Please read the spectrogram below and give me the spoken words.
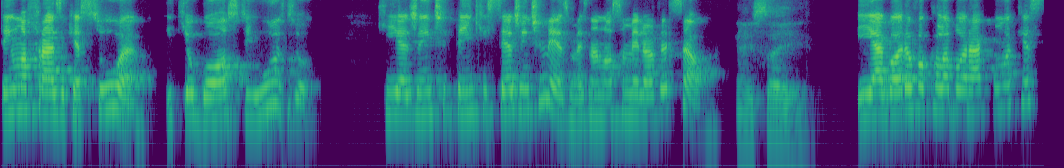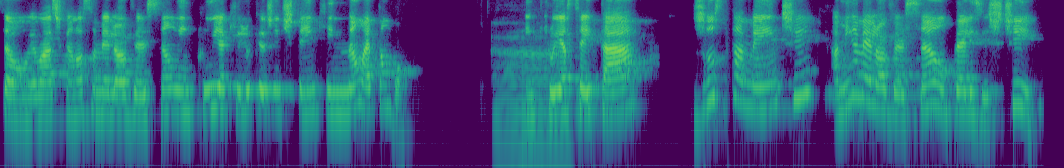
tem uma frase que é sua e que eu gosto e uso, que a gente tem que ser a gente mesmo, mas na nossa melhor versão. É isso aí. E agora eu vou colaborar com uma questão. Eu acho que a nossa melhor versão inclui aquilo que a gente tem que não é tão bom. Ah. Inclui aceitar justamente a minha melhor versão para ela existir,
